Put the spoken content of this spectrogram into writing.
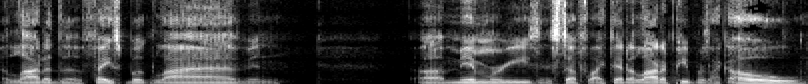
A lot of the Facebook Live and uh, memories and stuff like that. A lot of people people's like, oh,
